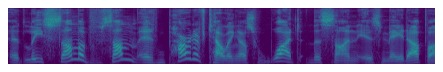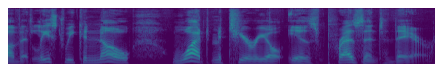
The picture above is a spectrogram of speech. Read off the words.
at least some of some part of telling us what the sun is made up of. At least we can know what material is present there.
